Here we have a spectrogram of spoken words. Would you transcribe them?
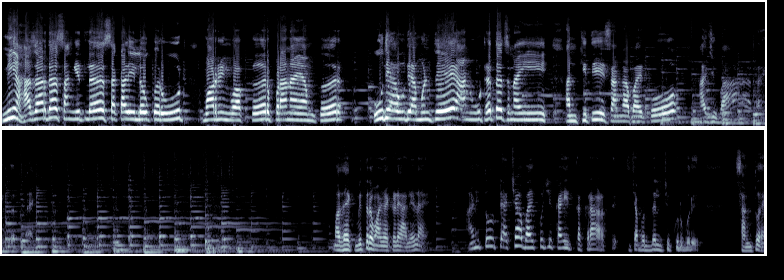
मी हजारदा सांगितलं सकाळी लवकर उठ मॉर्निंग वॉक कर प्राणायाम कर. उद्या उद्या म्हणते आणि उठतच नाही. आणि किती सांगा बायको अजिबात ऐकत नाही. माझा एक मित्र माझ्याकडे आलेला आहे आणि तो त्याच्या बायकोची काही तक्रार तिच्याबद्दलची कुरबुरी सांगतोय.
